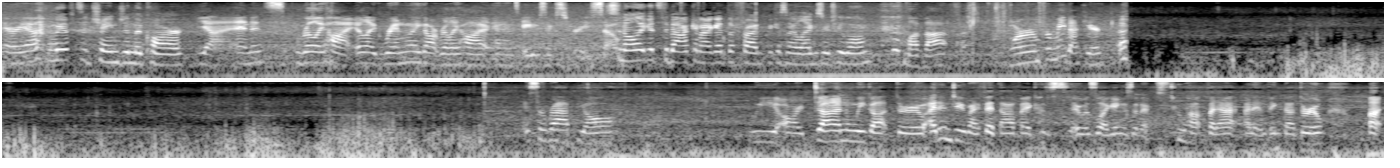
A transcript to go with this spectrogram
area. We have to change in the car. Yeah, and it's really hot. It like randomly got really hot and it's 86 degrees, so. Sonali gets the back and I get the front because my legs are too long. Love that. More room for me back here. it's a wrap, y'all we are done. We got through. I didn't do my fifth outfit because it was leggings and it was too hot for that. I didn't think that through, but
